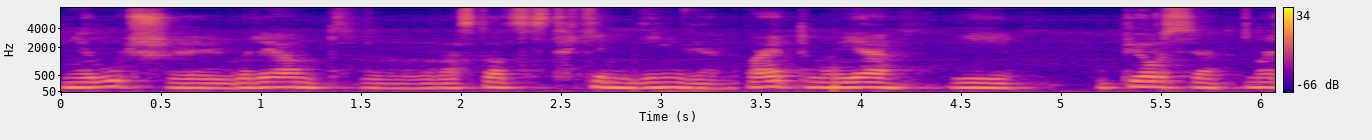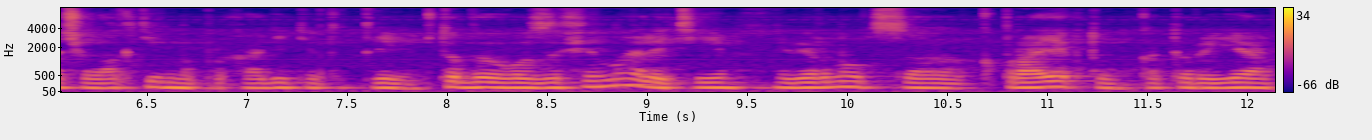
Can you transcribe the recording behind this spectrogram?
не лучший вариант э, расстаться с такими деньгами. Поэтому я и уперся, начал активно проходить этот тренинг, чтобы его зафиналить и вернуться к проекту, который я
